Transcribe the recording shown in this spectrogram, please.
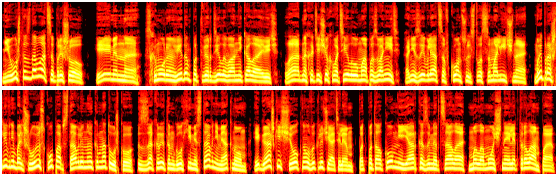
Неужто сдаваться пришел?» «Именно», — с хмурым видом подтвердил Иван Николаевич. «Ладно, хоть еще хватило ума позвонить, а не заявляться в консульство самолично. Мы прошли в небольшую, скупо обставленную комнатушку с закрытым глухими ставнями окном, и Гашки щелкнул выключателем. Под потолком неярко замерцала маломощная электролампа.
